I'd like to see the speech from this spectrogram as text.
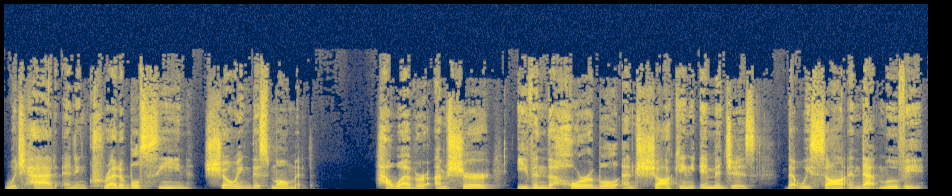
which had an incredible scene showing this moment. However, I'm sure even the horrible and shocking images that we saw in that movie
